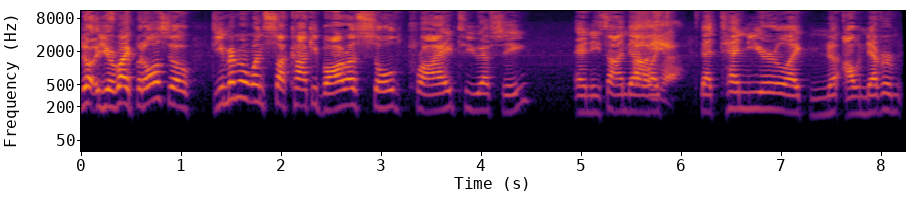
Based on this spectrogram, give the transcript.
No, you're right. But also, do you remember when Sakakibara sold Pride to UFC, and he signed that Oh, like yeah. that ten year like no, I'll never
